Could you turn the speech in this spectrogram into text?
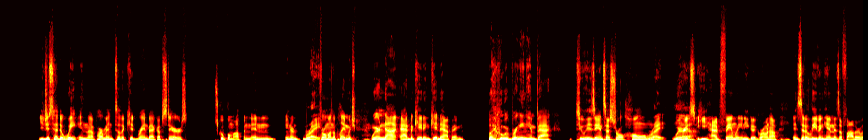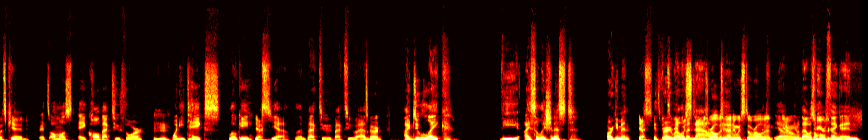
You just had to wait in the apartment until the kid ran back upstairs, scoop him up, and and you know right. throw him on the plane. Which we're not advocating kidnapping, but we're bringing him back to his ancestral home, Right. Whereas he had family and he could have grown up instead of leaving him as a fatherless kid. it's almost a callback to Thor Mm-hmm. when he takes Loki. Yes. Yeah, back to back to Asgard. I do like the isolationist argument. Yes, It's very it was- relevant It was relevant too. then. It was still relevant. Yeah, you know, that was a whole years ago. thing in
